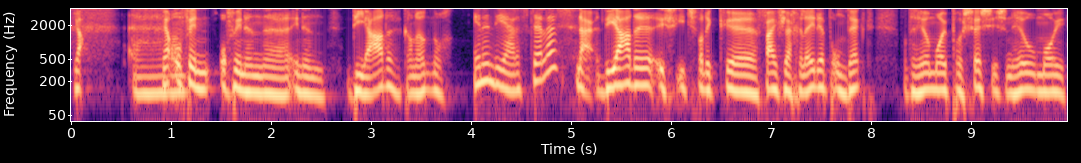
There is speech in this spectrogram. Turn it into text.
Ja, uh, ja of, in, of in, een, uh, in een diade, kan ook nog. In een diade, vertel eens. Nou, diade is iets wat ik vijf jaar geleden heb ontdekt. Wat een heel mooi proces is, een heel mooi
